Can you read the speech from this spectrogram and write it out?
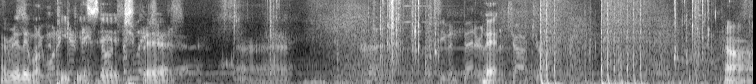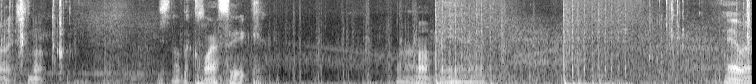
I really want the Somebody wanna get these guns PPSH, some but leashes? Even better Wait. than the chalk oh, it's not. It's not the classic. Oh man. Yeah, well.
